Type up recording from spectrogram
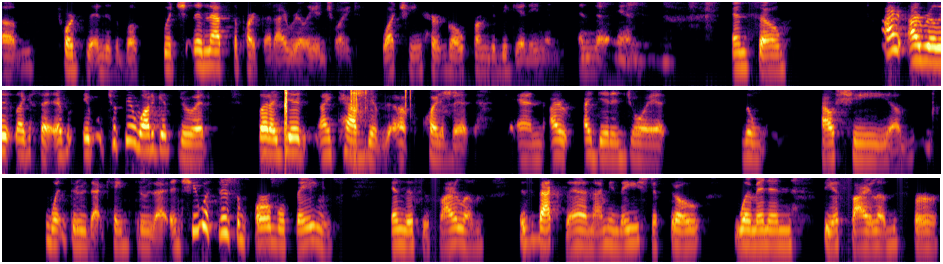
um, towards the end of the book which and that's the part that i really enjoyed watching her go from the beginning and, and the end and so I, I really like i said it, it took me a while to get through it but I did I tabbed it up quite a bit, and I I did enjoy it. The how she um, went through that, came through that, and she went through some horrible things in this asylum. Is back then, I mean, they used to throw women in the asylums for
